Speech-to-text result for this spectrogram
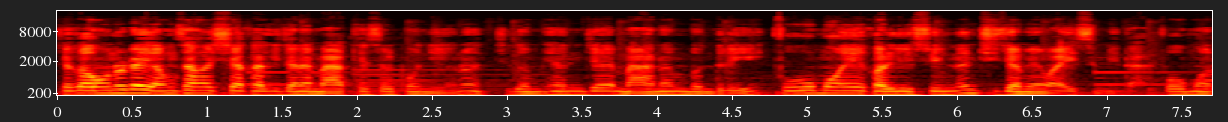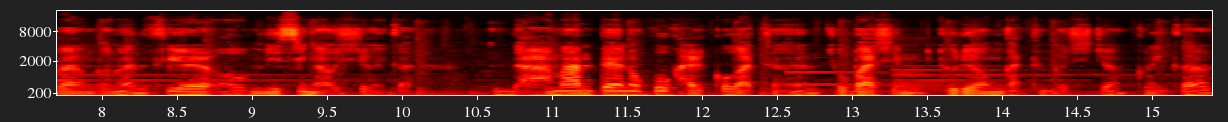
제가 오늘의 영상을 시작하기 전에 마켓을 본 이유는 지금 현재 많은 분들이 포모에 걸릴 수 있는 지점에 와 있습니다. 포모라는 것은 fear of missing out이죠. 그러니까 나만 빼놓고 갈 것 같은 조바심, 두려움 같은 것이죠. 그러니까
